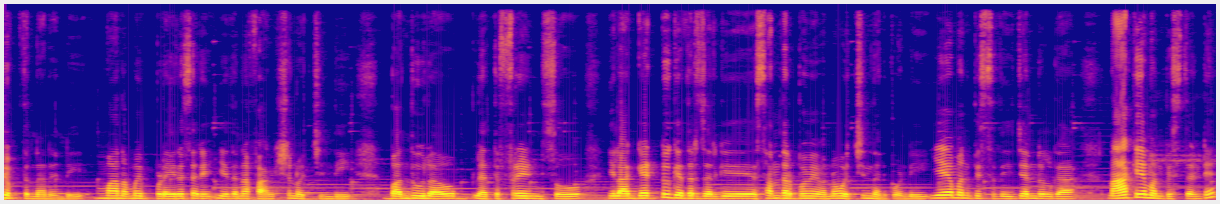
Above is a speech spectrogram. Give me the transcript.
చెప్తున్నానండి. మనం ఎప్పుడైనా సరే ఏదైనా ఫంక్షన్ వచ్చింది బంధువుల లేకపోతే ఫ్రెండ్స్ ఇలా గెట్ టుగెదర్ జరిగే సందర్భం ఏమన్నా వచ్చిందనుకోండి ఏమనిపిస్తుంది జనరల్గా? నాకేమనిపిస్తుంది అంటే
